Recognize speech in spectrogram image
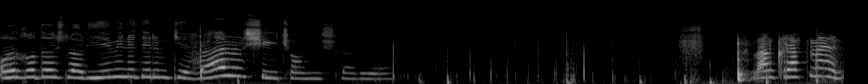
Arkadaşlar yemin ederim ki her şeyi çalmışlar ya. Lan Craftman.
